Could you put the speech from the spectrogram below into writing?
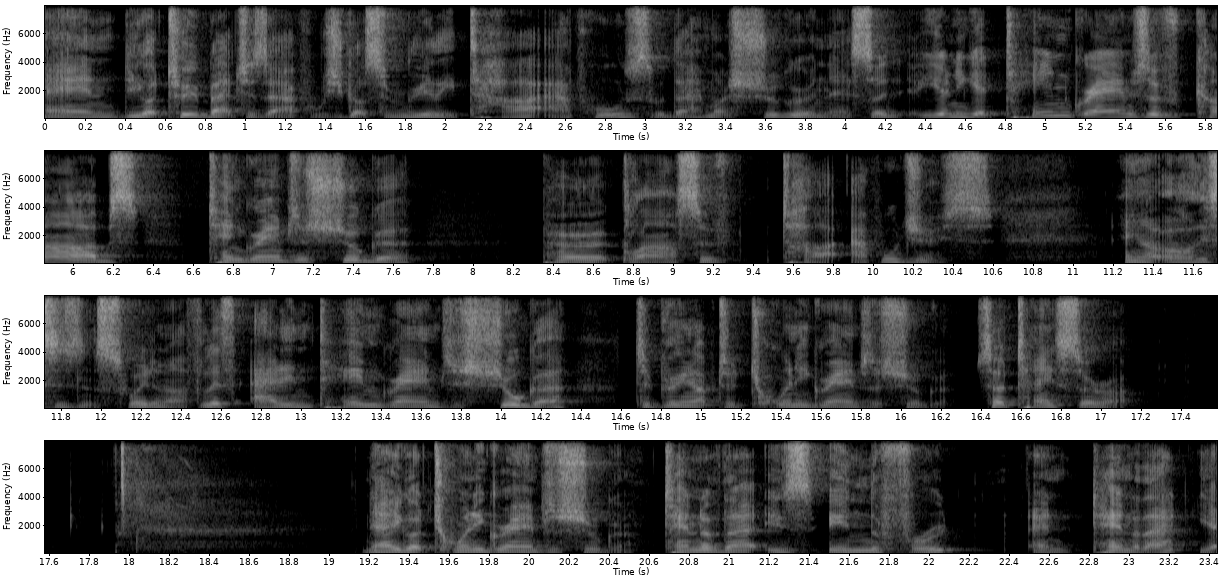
And you got two batches of apples. You got some really tart apples with that much sugar in there. So you only get 10 grams of carbs, 10 grams of sugar per glass of tart apple juice. And like, oh, this isn't sweet enough. Let's add in 10 grams of sugar to bring it up to 20 grams of sugar. So it tastes all right. Now you got 20 grams of sugar. 10 of that is in the fruit, and 10 of that you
